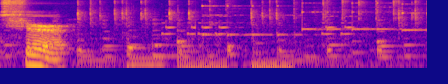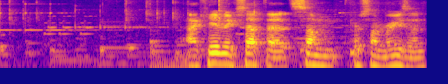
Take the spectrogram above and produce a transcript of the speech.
Sure. I can't even accept that some for some reason.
